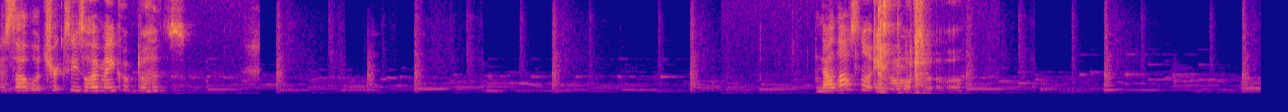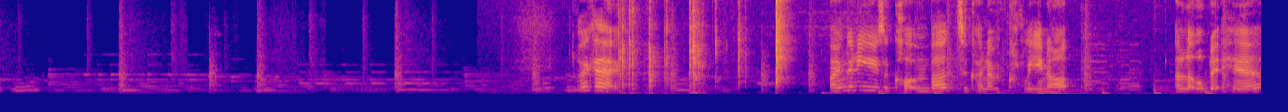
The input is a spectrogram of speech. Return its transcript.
Is that what Trixie's eye makeup does? Now that's not even whatsoever. Use a cotton bud to kind of clean up a little bit here.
